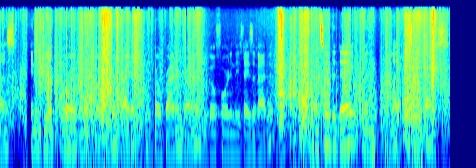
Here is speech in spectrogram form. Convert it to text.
us, and it'll be a glory that will grow ever brighter, will grow brighter and brighter as we forward in these days of Advent, until the day when the likeness of Christ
